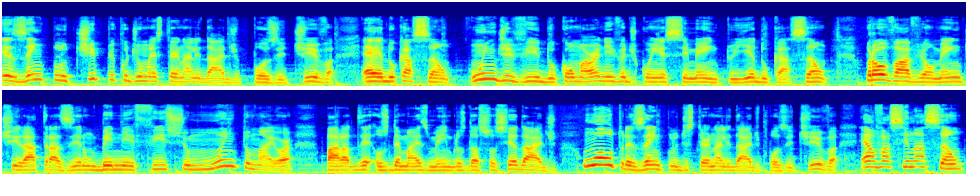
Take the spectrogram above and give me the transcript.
Exemplo típico de uma externalidade positiva é a educação. Um indivíduo com maior nível de conhecimento e educação provavelmente irá trazer um benefício muito maior para os demais membros da sociedade. Um outro exemplo de externalidade positiva é a vacinação.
